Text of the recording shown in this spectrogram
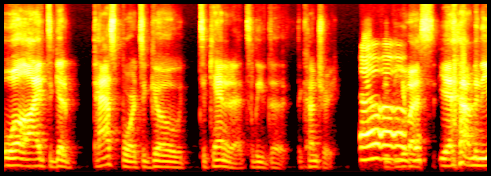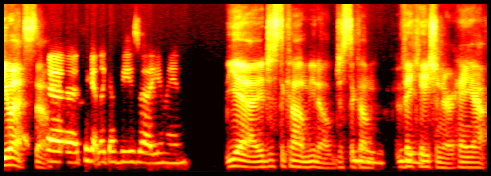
well, I have to get a passport to go to Canada to leave the, the country. Oh, oh, oh the US. Yeah, I'm in the US, so uh, to get like a visa. You mean? yeah, just to come, you know, just to come Mhm. vacation or hang out.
